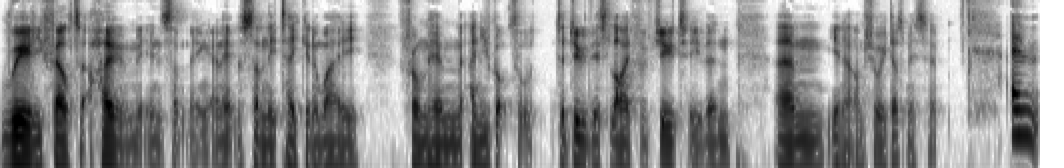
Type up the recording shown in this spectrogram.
really felt at home in something and it was suddenly taken away from him, and you've got sort of to do this life of duty, then um, you know, I'm sure he does miss it. Um,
